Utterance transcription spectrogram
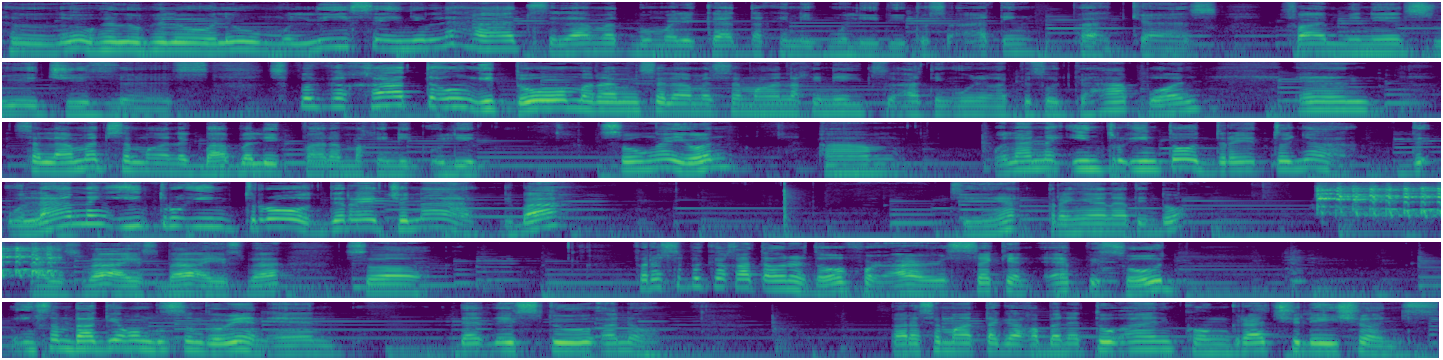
Hello, hello, hello, hello muli sa inyong lahat. Salamat bumalik at nakinig muli dito sa ating podcast, 5 Minutes with Jesus. Sa pagkakataong ito, maraming salamat sa mga nakinig sa ating unang episode kahapon and salamat sa mga nagbabalik para makinig ulit. So ngayon, um, wala nang intro-intro, diretso niya. D- wala nang intro-intro, diretso na, di ba? Sige nga, try nga natin to. Ayos ba? Ayos ba? Ayos ba? So, para sa pagkakataon na to, for our second episode, may isang bagay akong gustong gawin and that is to, ano, para sa mga taga-kabanatuan, congratulations.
